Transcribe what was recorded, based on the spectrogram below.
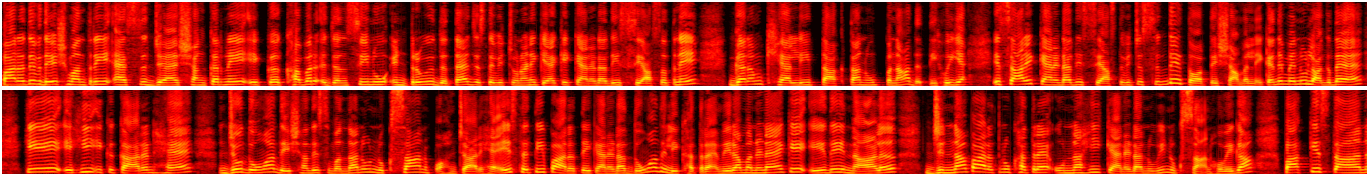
ਭਾਰਤ ਦੇ ਵਿਦੇਸ਼ ਮੰਤਰੀ ਐਸ ਜੈ ਸ਼ੰਕਰ ਨੇ ਇੱਕ ਖਬਰ ਏਜੰਸੀ ਨੂੰ ਇੰਟਰਵਿਊ ਦਿੱਤਾ ਜਿਸ ਦੇ ਵਿੱਚ ਉਹਨਾਂ ਨੇ ਕਿਹਾ ਕਿ ਕੈਨੇਡਾ ਦੀ ਸਿਆਸਤ ਨੇ ਗਰਮ ਖਿਆਲੀ ਤਾਕਤਾਂ ਨੂੰ ਪਨਾਹ ਦਿੱਤੀ ਹੋਈ ਹੈ। ਇਹ ਸਾਰੇ ਕੈਨੇਡਾ ਦੀ ਸਿਆਸਤ ਵਿੱਚ ਸਿੱਧੇ ਤੌਰ ਤੇ ਸ਼ਾਮਲ ਨੇ। ਕਹਿੰਦੇ, ਮੈਨੂੰ ਲੱਗਦਾ ਹੈ ਕਿ ਇਹੀ ਇੱਕ ਕਾਰਨ ਹੈ ਜੋ ਦੋਵਾਂ ਦੇਸ਼ਾਂ ਦੇ ਸਬੰਧਾਂ ਨੂੰ ਨੁਕਸਾਨ ਪਹੁੰਚਾ ਰਿਹਾ ਹੈ। ਇਹ ਸਥਿਤੀ ਭਾਰਤ ਤੇ ਕੈਨੇਡਾ ਦੋਵਾਂ ਦੇ ਲਈ ਖਤਰਾ ਹੈ। ਮੇਰਾ ਮੰਨਣਾ ਹੈ ਕਿ ਇਹਦੇ ਨਾਲ ਜਿੰਨਾ ਭਾਰਤ ਨੂੰ ਖਤਰਾ ਹੈ ਉਨਾ ਹੀ ਕੈਨੇਡਾ ਨੂੰ ਵੀ ਨੁਕਸਾਨ ਹੋਵੇਗਾ। ਪਾਕਿਸਤਾਨ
